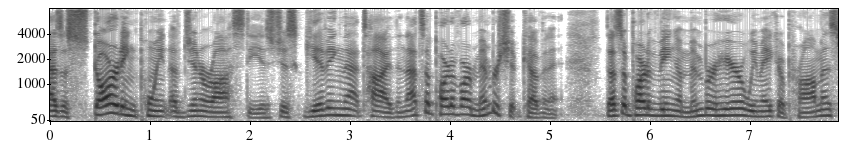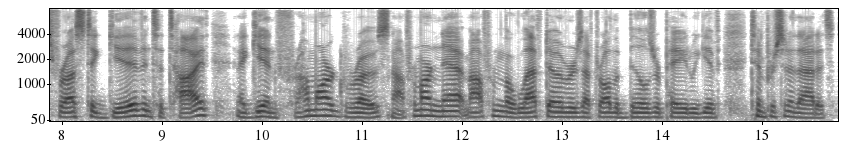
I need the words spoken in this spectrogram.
as a starting point of generosity is just giving that tithe. And that's a part of our membership covenant. That's a part of being a member here. We make a promise for us to give and to tithe. And again, from our gross, not from our net, not from the leftovers after all the bills are paid, we give 10% of that. It's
